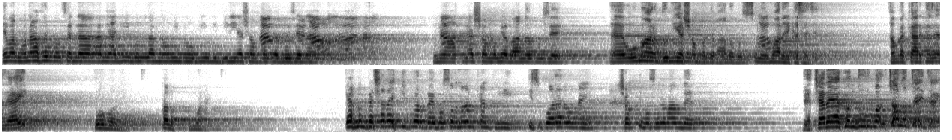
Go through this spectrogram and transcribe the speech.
এবার মুনাফিক বলছেন না আমি আগেই বললাম না উনি নবী উনি দুনিয়া সম্পর্কে বুঝে না। উনি আপনার সম্পর্কে ভালো বুঝে। উমার দুনিয়া সম্পর্কে ভালো বুঝে। চলো উমারের কাছে যাই। আমরা কার কাছে যাই? উমার চলো উমার এখন বেচারায় কি করবে? মুসলমান কেন কান্ট্রি কিছু করারও নাই? শক্তি মুসলমানদের। বেচারা এখন দুর্বল। চলো চাই যাই।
